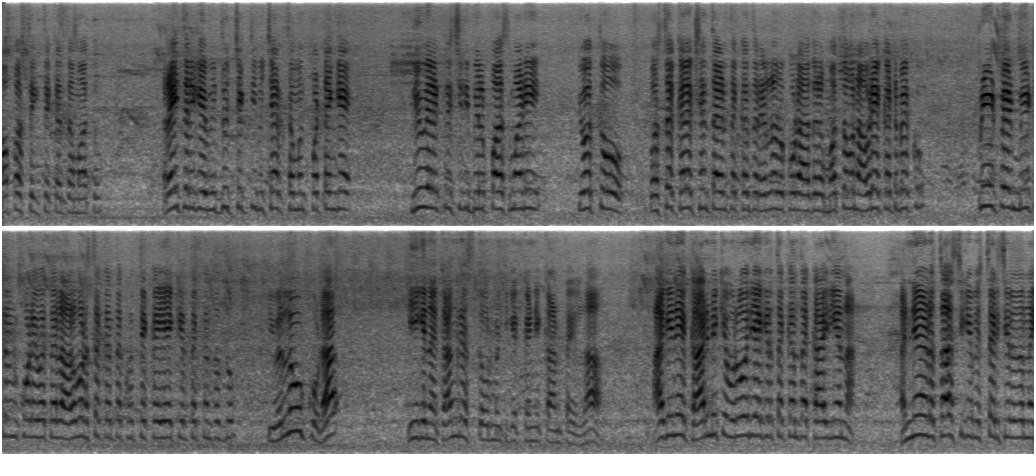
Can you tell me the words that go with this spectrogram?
ವಾಪಸ್ ತೆಗಿತಕ್ಕಂಥ ಮಾತು. ರೈತರಿಗೆ ವಿದ್ಯುತ್ ಶಕ್ತಿ ವಿಚಾರಕ್ಕೆ ಸಂಬಂಧಪಟ್ಟಂಗೆ ನ್ಯೂ ಎಲೆಕ್ಟ್ರಿಸಿಟಿ ಬಿಲ್ ಪಾಸ್ ಮಾಡಿ, ಇವತ್ತು ಹೊಸ ಕಲೆಕ್ಷನ್ ತಗೊಳ್ತಕ್ಕಂಥವ್ರೆಲ್ಲರೂ ಕೂಡ ಅದರ ಮೊತ್ತವನ್ನು ಅವರೇ ಕಟ್ಟಬೇಕು. ಪ್ರೀಪೇಯ್ಡ್ ಮೀಟ್ರನ್ನು ಕೂಡ ಇವತ್ತೆಲ್ಲ ಅಳವಡಿಸ್ತಕ್ಕಂಥ ಕೃತ್ಯ ಕೈ ಹಾಕಿರ್ತಕ್ಕಂಥದ್ದು. ಇವೆಲ್ಲವೂ ಕೂಡ ಈಗಿನ ಕಾಂಗ್ರೆಸ್ ಗೌರ್ಮೆಂಟಿಗೆ ಕಣ್ಣಿಗೆ ಕಾಣ್ತಾ ಇಲ್ಲ. ಹಾಗೆಯೇ ಕಾರ್ಮಿಕ ವಿರೋಧಿಯಾಗಿರ್ತಕ್ಕಂಥ ಕಾಯ್ದೆಯನ್ನು ಹನ್ನೆರಡು ತಾಸಿಗೆ ವಿಸ್ತರಿಸಿರೋದನ್ನು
